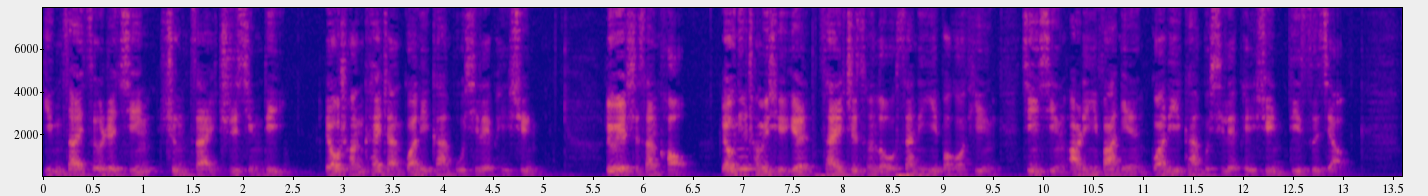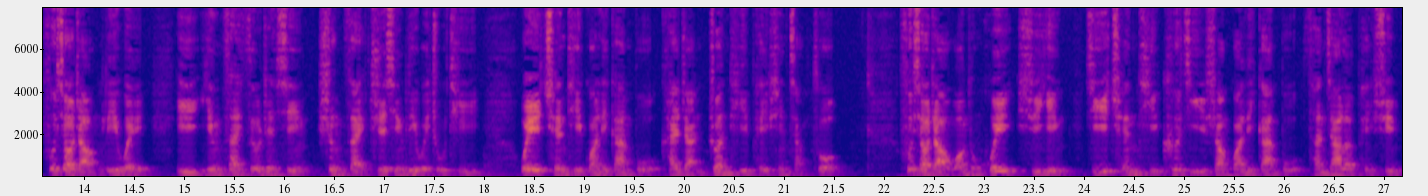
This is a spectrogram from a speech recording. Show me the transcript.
赢在责任心，胜在执行力。辽传开展管理干部系列培训。六月十三号。辽宁传媒学院在志存楼三零一报告厅进行二零一八年管理干部系列培训第四讲，副校长李伟以“赢在责任心，胜在执行力”为主题，为全体管理干部开展专题培训讲座。副校长王东辉、徐颖及全体科级以上管理干部参加了培训。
